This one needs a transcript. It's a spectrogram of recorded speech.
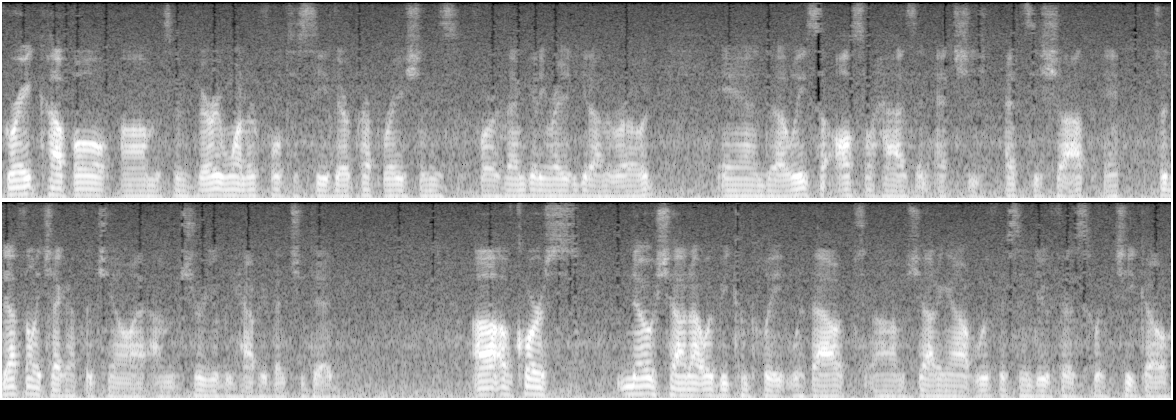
great couple. Um, it's been very wonderful to see their preparations for them getting ready to get on the road. And uh, Lisa also has an Etsy, Etsy shop. And so definitely check out their channel. I, am sure you'll be happy that you did. Uh, of course, no shout out would be complete without um, shouting out Rufus and Dufus with Chico.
